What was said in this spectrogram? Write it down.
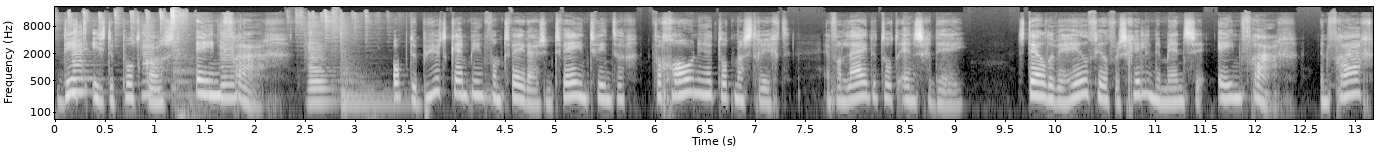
Dit is de podcast Eén Vraag. Op de buurtcamping van 2022, van Groningen tot Maastricht en van Leiden tot Enschede, stelden we heel veel verschillende mensen één vraag. Een vraag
